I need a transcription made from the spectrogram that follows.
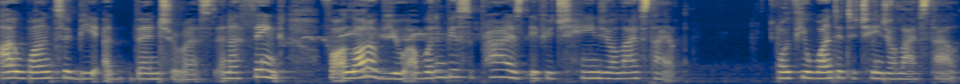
I want to be adventurous. And I think for a lot of you, I wouldn't be surprised if you change your lifestyle or if you wanted to change your lifestyle.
